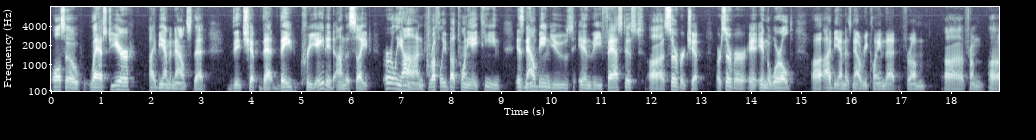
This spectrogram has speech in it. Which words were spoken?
also, last year, IBM announced that the chip that they created on the site early on, roughly about 2018, is now being used in the fastest uh, server chip or server in, in the world IBM has now reclaimed that from, uh, from uh,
